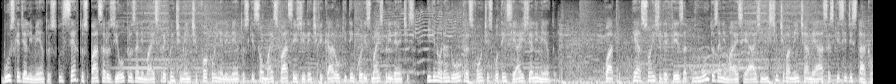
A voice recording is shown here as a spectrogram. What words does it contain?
Busca de alimentos. Certos pássaros e outros animais frequentemente focam em alimentos que são mais fáceis de identificar ou que têm cores mais brilhantes, ignorando outras fontes potenciais de alimento. 4. Reações de defesa. Muitos animais reagem instintivamente a ameaças que se destacam,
